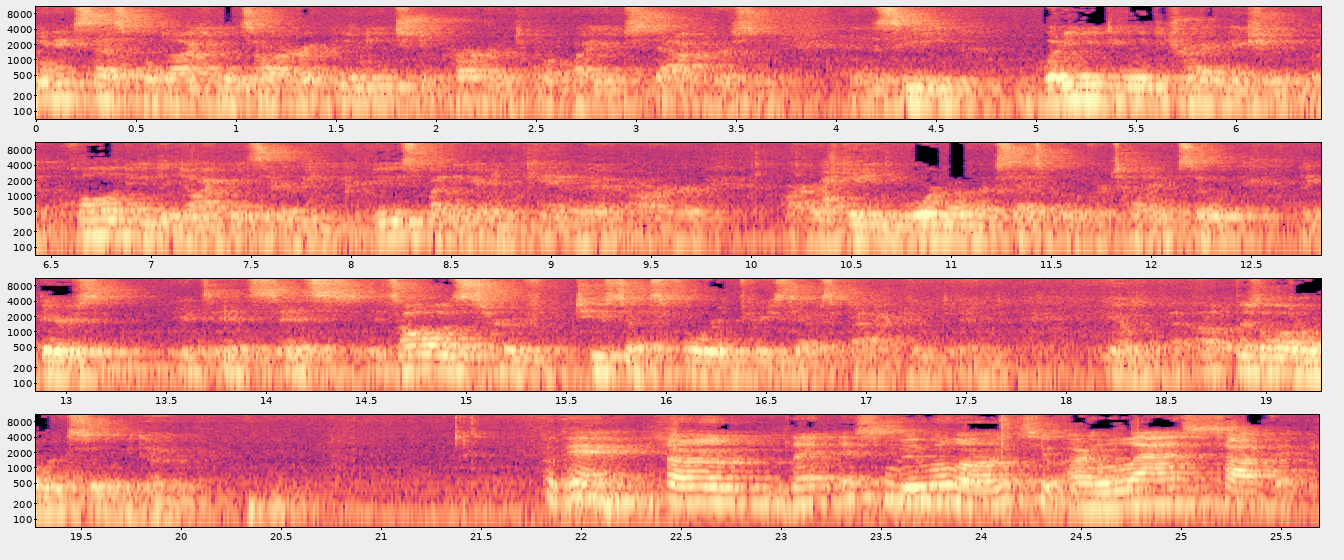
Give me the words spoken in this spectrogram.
inaccessible documents are in each department or by each staff person, and to see what are you doing to try to make sure that the quality of the documents that are being produced by the government of Canada are are getting more and more accessible over time. So like there's it's it's it's it's always sort of two steps forward, three steps back, and, and you know uh, there's a lot of work still to be done. Okay, um, let us move along to our last topic.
